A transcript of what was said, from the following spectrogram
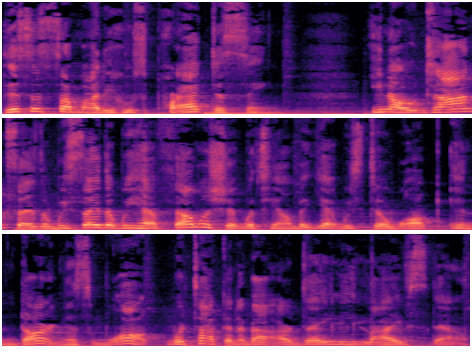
This is somebody who's practicing You know, John says that we say that we have fellowship with him, but yet we still walk in darkness. Walk. We're talking about our daily lifestyle,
